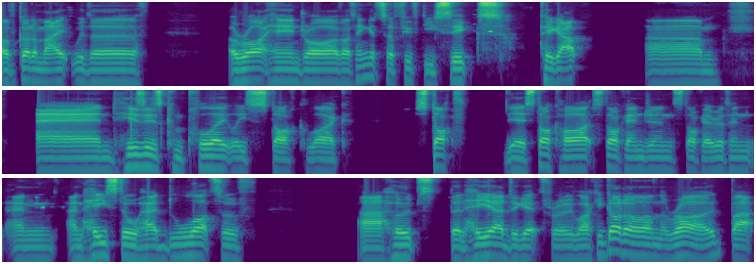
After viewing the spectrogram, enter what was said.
I've got a mate with a a right hand drive. I think it's a fifty six pickup, um, and his is completely stock, like stock yeah, stock height, stock engine, stock everything, and and he still had lots of uh, hoops that he had to get through. Like he got on the road, but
